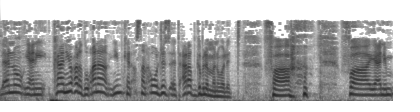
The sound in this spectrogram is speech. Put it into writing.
لأنه يعني كان يعرض وأنا يمكن أصلا أول جزء اتعرض قبل ما انولد. ف فيعني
